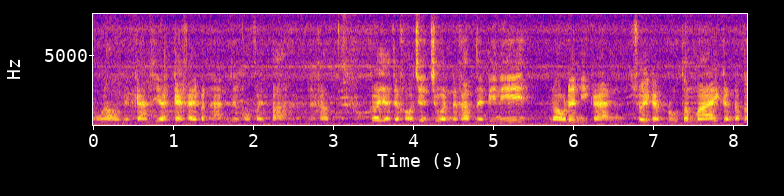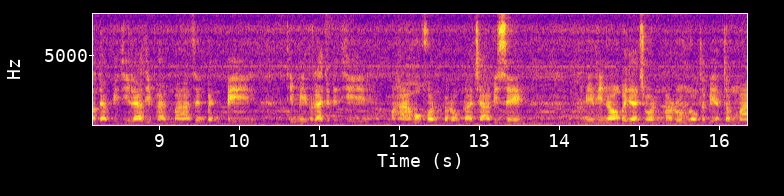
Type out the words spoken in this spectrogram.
ของเราในการที่จะแก้ไขปัญหาในเรื่องของไฟป่านะครับ ก็อยากจะขอเชิญชวนนะครับ ในปีนี้เราได้มีการช่วยกันปลูกต้นไม้กันนับตั้งแต่ปีที่แล้วที่ผ่านมา ซึ่งเป็นปีที่มีพระราชพิธี มหามงคลบรมราชาพิเศษ มีพี่น้องประชาชนมาร่วมลงทะเบียนต้นไม้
